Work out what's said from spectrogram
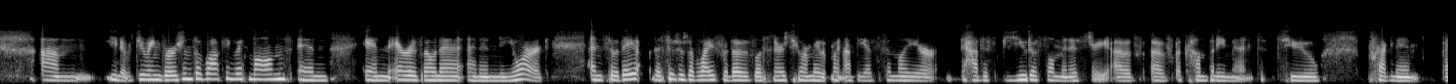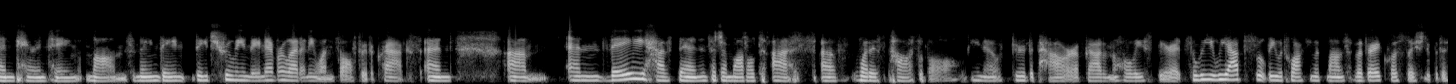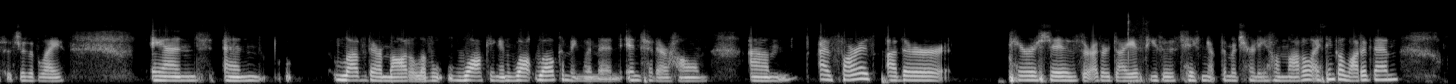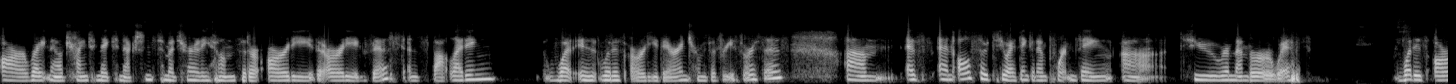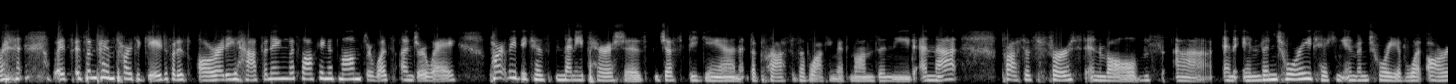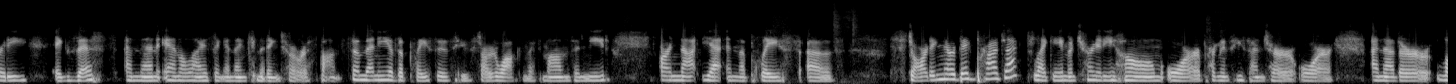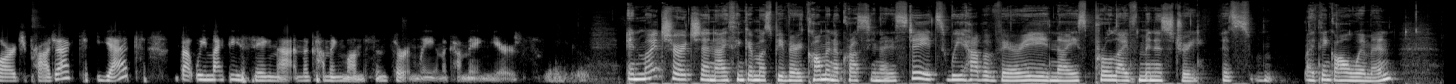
um, you know, doing versions of Walking with Moms in, in Arizona and in New York. And so they, the Sisters of Life, for those listeners who are, may, might not be as familiar, have this beautiful ministry of, of accompaniment to pregnant and parenting moms. I mean, they they truly they never let anyone fall through the cracks, and um, and they have been such a model to us of what is possible, you know, through the power of God and the Holy Spirit. So we we absolutely, with Walking with Moms, have a very close relationship with the Sisters of Life, and and love their model of walking and wel- welcoming women into their home. Um, as far as other parishes or other dioceses taking up the maternity home model. I think a lot of them are right now trying to make connections to maternity homes that are already that already exist and spotlighting what is what is already there in terms of resources. Um, as, and also too, I think an important thing uh, to remember with what is already it's, it's, sometimes hard to gauge what is already happening with walking with moms or what's underway partly because many parishes just began the process of walking with moms in need. And that process first involves uh, an inventory taking inventory of what already exists and then analyzing and then committing to a response. So many of the places who started walking with moms in need are not yet in the place of starting their big project, like a maternity home or a pregnancy center or another large project yet, but we might be seeing that in the coming months and certainly in the coming years. In my church, and I think it must be very common across the United States, we have a very nice pro life ministry. It's, I think, all women.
